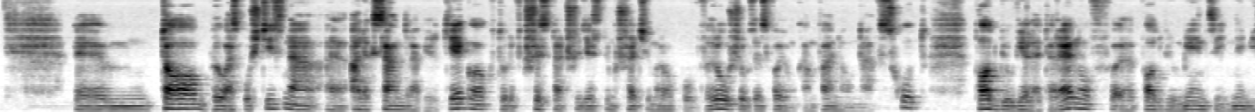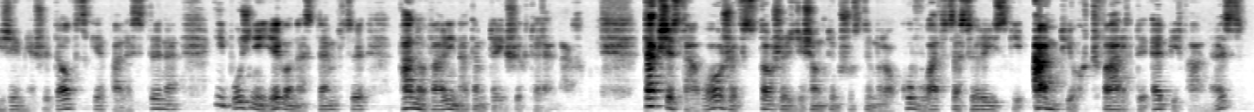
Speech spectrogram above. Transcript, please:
To była spuścizna e, Aleksandra Wielkiego, który w 333 roku wyruszył ze swoją kampanią na wschód, podbił wiele terenów, e, podbił m.in. ziemie żydowskie, Palestynę i później jego następcy panowali na tamtejszych terenach. Tak się stało, że w 166 roku władca syryjski Antioch IV Epifanes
